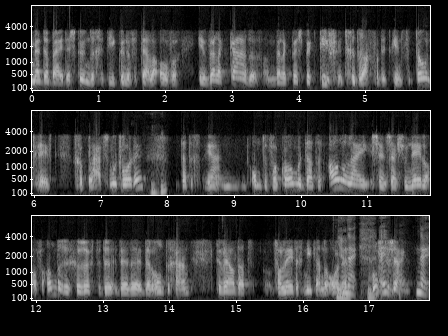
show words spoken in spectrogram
met daarbij deskundigen die kunnen vertellen over in welk kader, in welk perspectief het gedrag wat dit kind vertoond heeft geplaatst moet worden. Mhm. Mm -hmm. Dat er, ja, om te voorkomen dat er allerlei sensationele of andere geruchten er de, de, de rond te gaan, terwijl dat volledig niet aan de orde nee. hoeft te zijn. Nee,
